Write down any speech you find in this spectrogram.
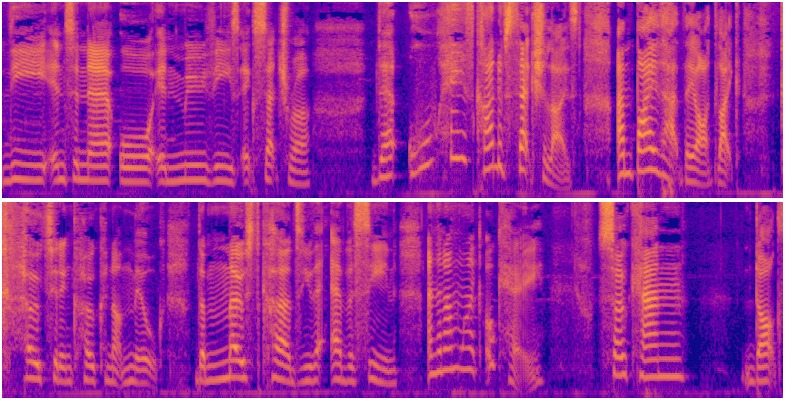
the internet or in movies, etc., they're always kind of sexualized. And by that, they are like coated in coconut milk, the most curds you've ever seen. And then I'm like, okay, so can dark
